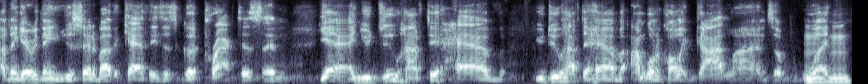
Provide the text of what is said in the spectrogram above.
I think everything you just said about the Cathys is good practice, and yeah, and you do have to have you do have to have I'm going to call it guidelines of what Mhm.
